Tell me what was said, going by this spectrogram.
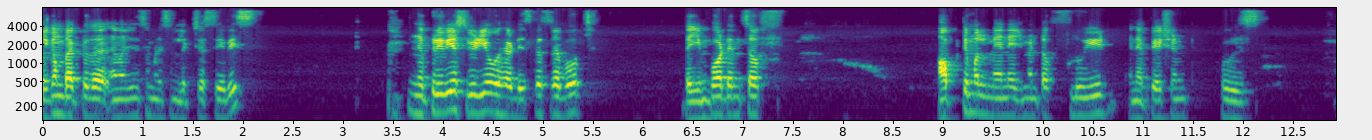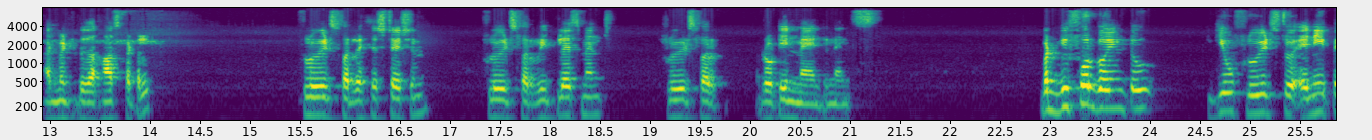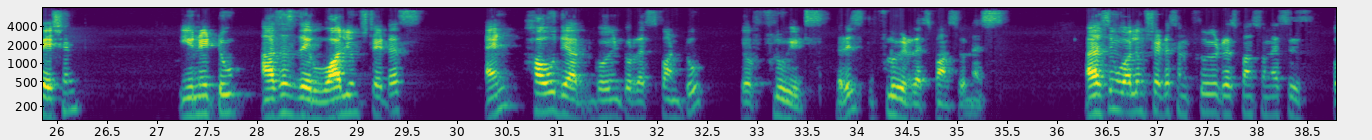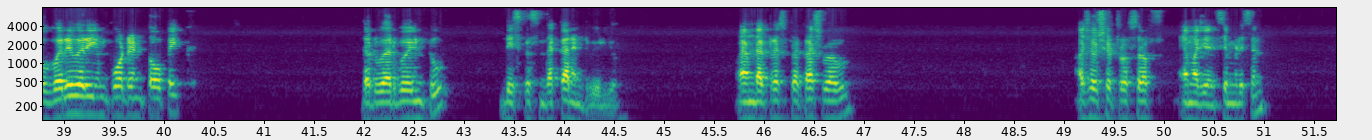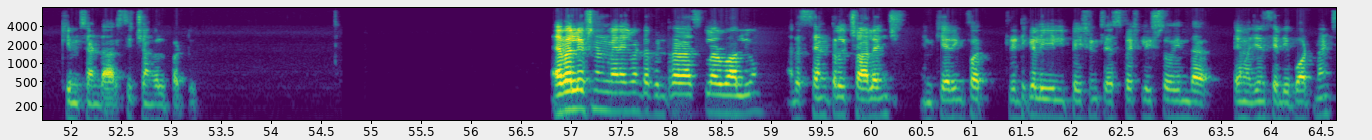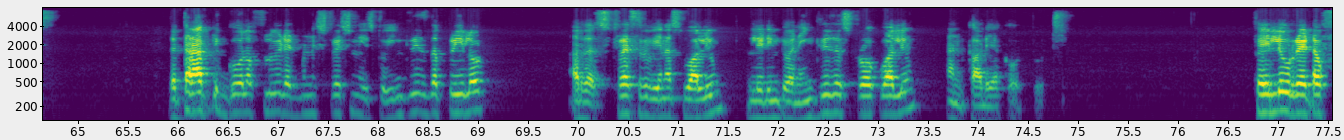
Welcome back to the emergency medicine lecture series. In the previous video, we have discussed about the importance of optimal management of fluid in a patient who is admitted to the hospital, fluids for resuscitation, fluids for replacement, fluids for routine maintenance. But before going to give fluids to any patient, you need to assess their volume status and how they are going to respond to your fluids that is fluid responsiveness. Assessing volume status and fluid responsiveness is a very very important topic that we are going to discuss in the current video. I am dr s. Prakash babu associate professor of emergency medicine kims and rc Chengalpattu. Evaluation and management of intravascular volume are a central challenge in caring for critically ill patients, especially so in the emergency departments. The therapeutic goal of fluid administration is to increase the preload or the stress venous volume, leading to an increased stroke volume and cardiac output. Failure rate of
